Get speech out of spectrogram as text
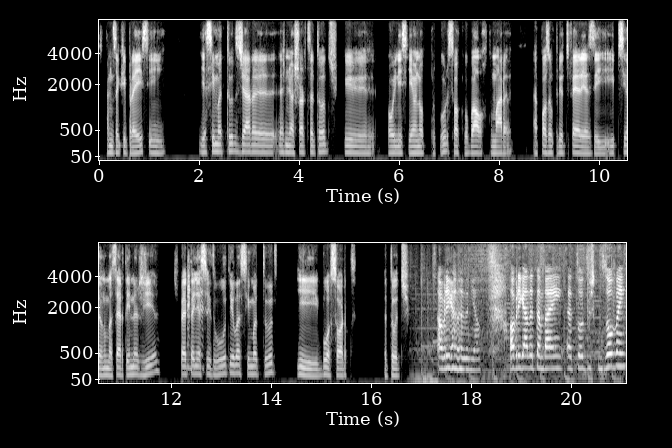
Estamos aqui para isso e, e acima de tudo, desejar uh, as melhores sortes a todos que ou iniciei um novo percurso ou que o Val retomar após o período de férias e, e de uma certa energia. Espero que tenha sido útil acima de tudo e boa sorte a todos. Obrigada, Daniel. Obrigada também a todos os que nos ouvem.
